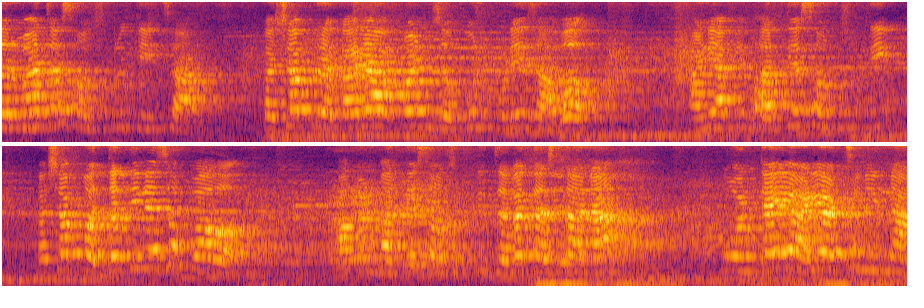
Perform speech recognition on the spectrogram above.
धर्माच्या संस्कृतीचा कशा प्रकारे आपण जपून पुढे जावं? आणि आपली भारतीय संस्कृती कशा पद्धतीने जपवावं? आपण भारतीय संस्कृती जगत असताना कोणत्याही अडीअडचणींना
